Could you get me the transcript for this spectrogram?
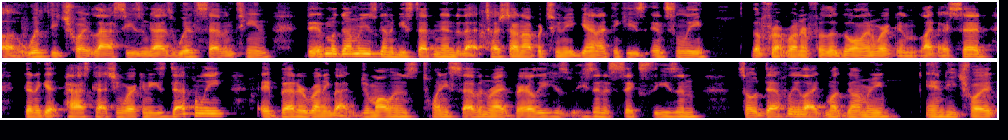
uh, with Detroit last season, guys, with 17. David Montgomery is going to be stepping into that touchdown opportunity again. I think he's instantly the front runner for the goal line work. And like I said, going to get pass catching work. And he's definitely a better running back. Jamaal Williams, 27, right? Barely. His, he's in his sixth season. So definitely like Montgomery in Detroit.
